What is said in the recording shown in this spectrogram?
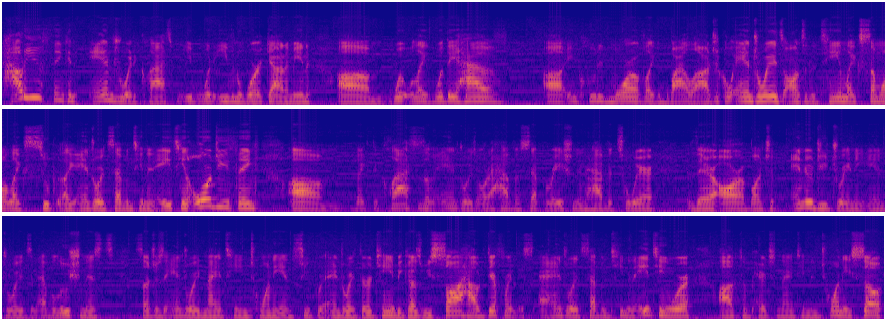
how do you think an android class would even, work out? I mean, um, like, would they have uh, included more of like biological androids onto the team, like somewhat like super like Android 17 and 18, or do you think um, like the classes of androids or to have a separation and have it to where there are a bunch of energy draining androids and evolutionists such as Android 19, 20, and Super Android 13 because we saw how different Android 17 and 18 were uh, compared to 19 and 20. So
